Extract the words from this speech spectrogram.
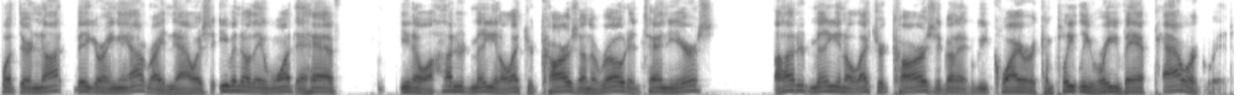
what they're not figuring out right now is even though they want to have, you know, hundred million electric cars on the road in ten years, 100 million electric cars are going to require a completely revamped power grid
